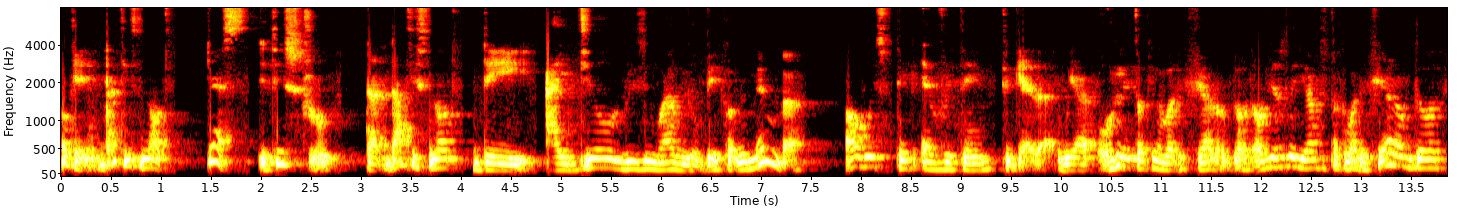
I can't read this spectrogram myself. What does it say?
Okay, that is not, yes, it is true that that is not the ideal reason why we obey. Because remember, always take everything together. We are only talking about the fear of God. Obviously, you have to talk about the fear of God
